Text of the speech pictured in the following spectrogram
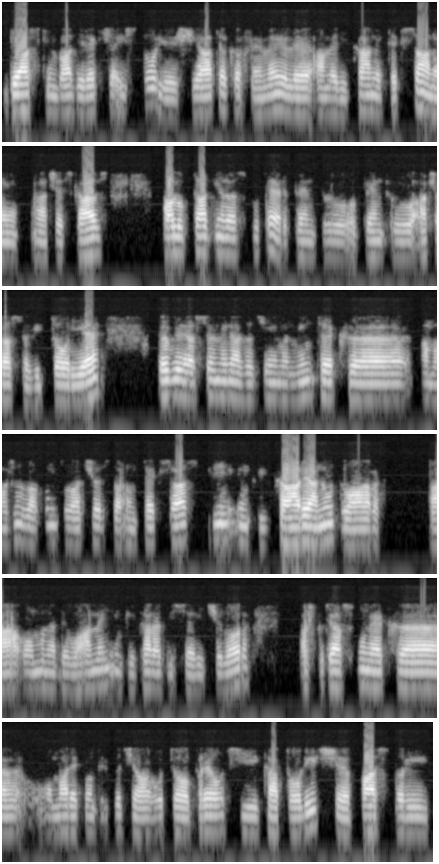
de a schimba direcția istoriei și iată că femeile americane, texane în acest caz, au luptat din răsputeri pentru, pentru această victorie. Trebuie de asemenea să ținem în minte că am ajuns la punctul acesta în Texas prin implicarea nu doar a o mână de oameni, implicarea bisericilor. Aș putea spune că o mare contribuție au avut-o preoții catolici, pastorii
